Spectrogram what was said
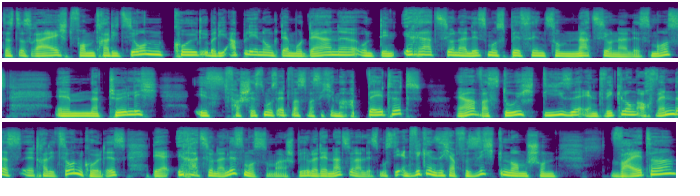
dass das reicht vom Traditionenkult über die Ablehnung der Moderne und den Irrationalismus bis hin zum Nationalismus. Ähm, natürlich ist Faschismus etwas, was sich immer updatet ja, was durch diese Entwicklung, auch wenn das äh, Traditionenkult ist, der Irrationalismus zum Beispiel oder der Nationalismus, die entwickeln sich ja für sich genommen schon weiter.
